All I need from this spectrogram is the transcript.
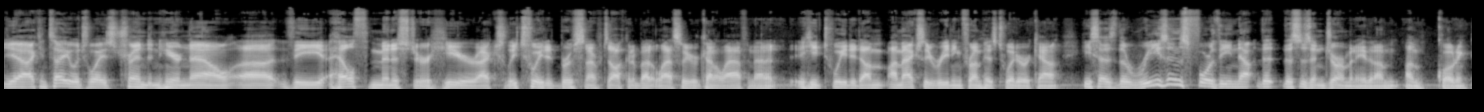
Yeah, I can tell you which way it's trending here now. Uh, the health minister here actually tweeted. Bruce and I were talking about it last week. We were kind of laughing at it. He tweeted. I'm I'm actually reading from his Twitter account. He says the reasons for the now. Th- this is in Germany that I'm I'm quoting.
